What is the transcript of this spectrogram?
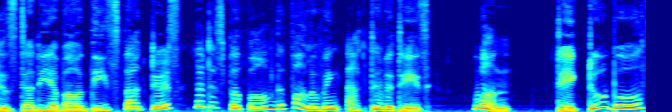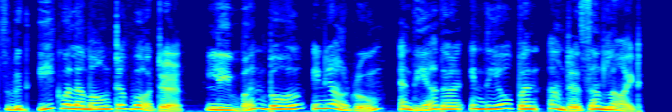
To study about these factors, let us perform the following activities. 1. Take two bowls with equal amount of water. Leave one bowl in your room and the other in the open under sunlight.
